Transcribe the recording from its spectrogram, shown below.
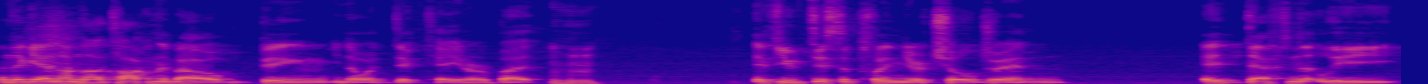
and again, I'm not talking about being you know a dictator, but mhm. If you discipline your children, it definitely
